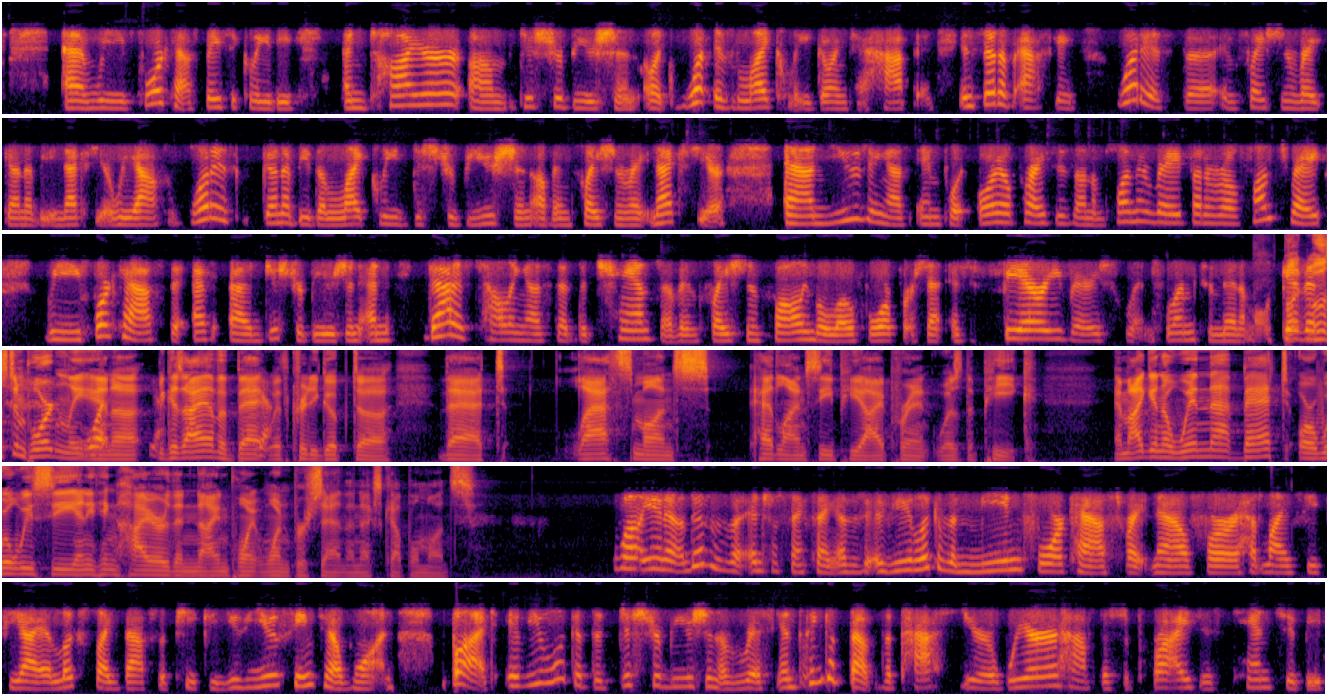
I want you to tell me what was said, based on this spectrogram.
and we forecast basically the entire um, distribution, like what is likely going to happen, instead of asking what is the inflation rate going to be next year? We ask, what is going to be the likely distribution of inflation rate next year? And using as input oil prices, unemployment rate, federal funds rate, we forecast the uh, distribution, and that is telling us that the chance of inflation falling below 4% is very, very slim, slim to minimal. But most importantly, what, Anna, yeah. because I have a bet yeah. with Kriti Gupta that last month's headline CPI print was the peak Am I going to win that bet, or will we see anything higher than 9.1% in the next couple months? Well, you know, this is an interesting thing. If you look at the mean forecast right now for headline CPI, it looks like that's the peak. You, you seem to have won. But if you look at the distribution of risk and think about the past year, where have the surprises tend to be?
